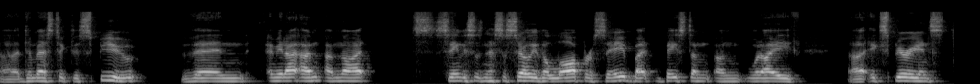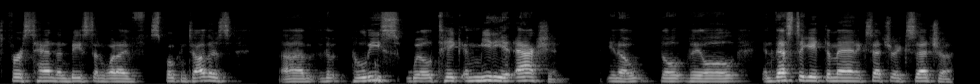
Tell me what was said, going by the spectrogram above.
uh, domestic dispute, then I mean, I, I'm I'm not saying this is necessarily the law per se, but based on on what I've uh, experienced firsthand and based on what I've spoken to others, um, the police will take immediate action. You know, they'll they'll investigate the man, et cetera, et cetera.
